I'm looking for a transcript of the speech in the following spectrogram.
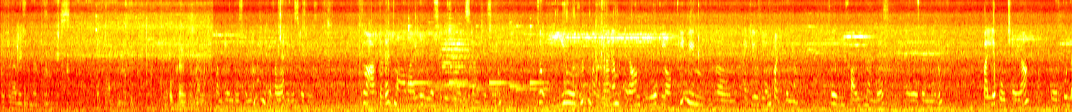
ఒక్క నిమిషం కంప్లైంట్ తీసుకున్నాం. ఎఫ్ఐఆర్ రిజిస్టర్ చేసాం సో ఆఫ్టర్ దట్ మా వాళ్ళు ఇన్వెస్టిగేషన్ అది స్టార్ట్ చేశారు. సో ఈ రోజు మధ్యాహ్నం అరౌండ్ టూ ఓ క్లాక్కి మేము అక్యూజ్లను పట్టుకున్నాం. సో ఈ ఫైవ్ మెంబర్స్ ఎవరైతే ఉన్నారో పల్లె పోచయ్య ఓర్పుల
